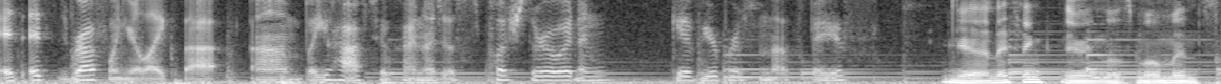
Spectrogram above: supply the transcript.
it, it's rough when you're like that um but you have to kind of just push through it and give your person that space Yeah, and I think during those moments,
